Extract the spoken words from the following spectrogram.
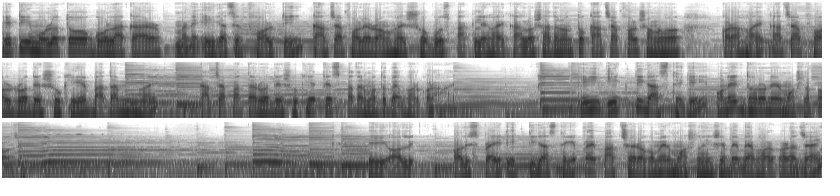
এটি মূলত গোলাকার মানে এই গাছের ফলটি, কাঁচা ফলের রং হয় সবুজ, পাকলে হয় কালো। সাধারণত কাঁচা ফল সংগ্রহ করা হয়। কাঁচা ফল রোদে শুকিয়ে বাদামি হয়, কাঁচা পাতা রোদে শুকিয়ে তেজপাতার মতো ব্যবহার করা হয়। এই একটি গাছ থেকেই অনেক ধরনের মশলা পাওয়া যায়। এই অলি অলিস্প্রাইট একটি গাছ থেকে প্রায় পাঁচ ছয় রকমের মশলা হিসেবে ব্যবহার করা যায়।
